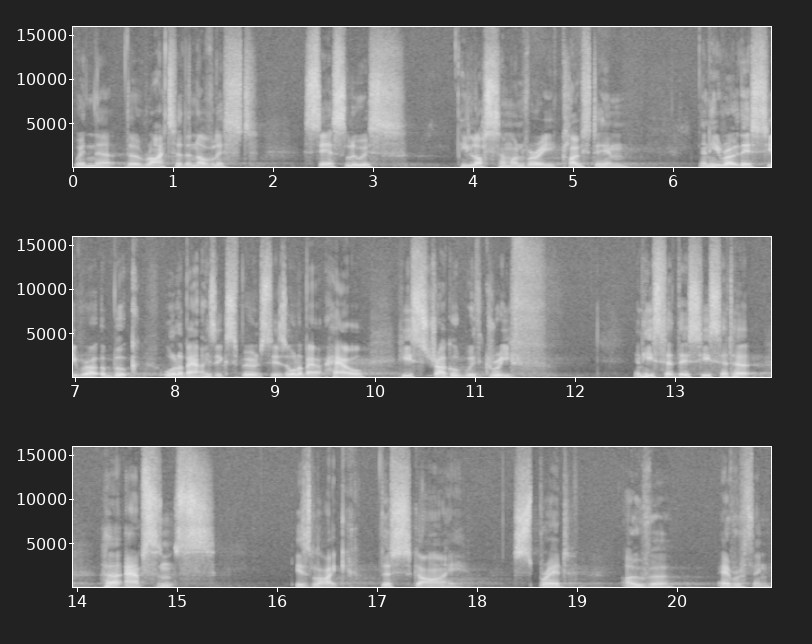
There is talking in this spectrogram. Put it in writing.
When the, the writer, the novelist, C.S. Lewis, he lost someone very close to him and he wrote this he wrote a book all about his experiences, all about how he struggled with grief. And he said this he said, Her, her absence is like the sky spread over everything.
